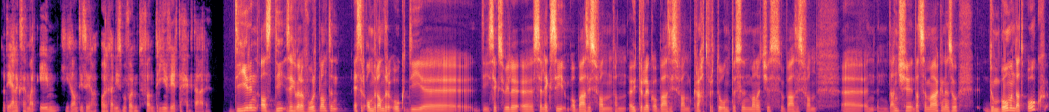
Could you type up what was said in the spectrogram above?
dat hij eigenlijk zeg maar één gigantisch organisme vormt van 43 hectare. Dieren, als die zich willen voortplanten, is er onder andere ook die, uh, die seksuele uh, selectie op basis van, van uiterlijk, op basis van krachtvertoon tussen mannetjes, op basis van uh, een, een dansje dat ze maken en zo. Doen bomen dat ook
